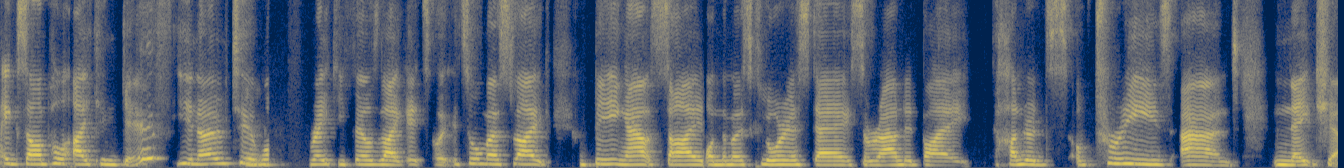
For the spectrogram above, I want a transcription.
example I can give, you know, to mm-hmm. what Reiki feels like it's it's almost like being outside on the most glorious day, surrounded by hundreds of trees and nature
